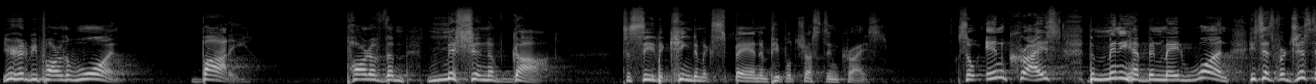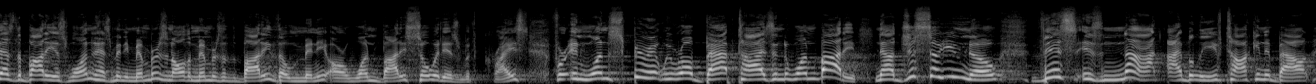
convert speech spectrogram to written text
you're here to be part of the one body, part of the mission of God to see the kingdom expand and people trust in Christ. So in Christ, the many have been made one. He says, For just as the body is one and has many members, and all the members of the body, though many, are one body, so it is with Christ. For in one spirit we were all baptized into one body. Now, just so you know, this is not, I believe, talking about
